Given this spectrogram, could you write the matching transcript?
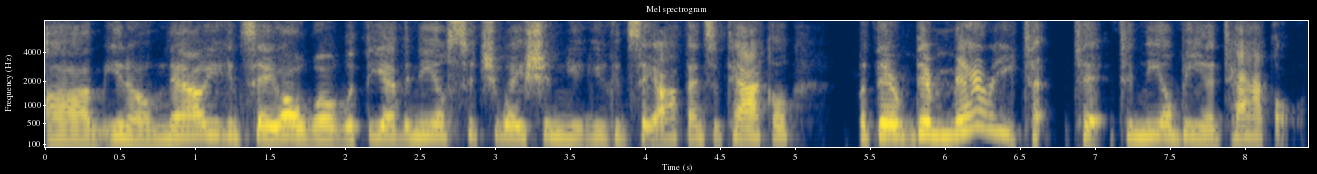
Um, you know, now you can say, oh, well, with the Evan Neal situation, you, you could say offensive tackle, but they're they're married to to, to Neal being a tackle.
